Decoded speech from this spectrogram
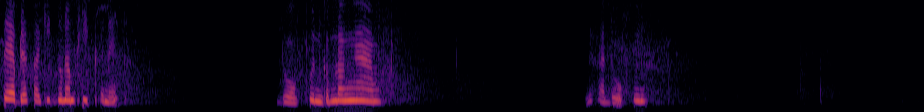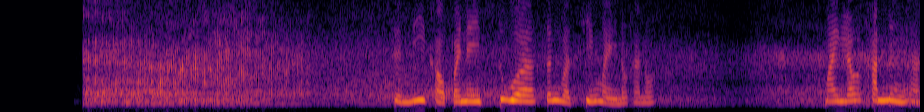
แซ่บเด้ค่ะ กินกับน้ำพริกค่ะเนี่ยดอกพิ่นกำลังงามนี่ค่ะดอกพิ่นเส้นนี้เข้าไปในตัวจังหวัดเชียงใหม่เนาะค่ะเนาะมาอีกแล้วคันหนึ่งค่ะ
